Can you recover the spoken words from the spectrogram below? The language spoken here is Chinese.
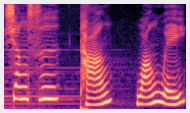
相思，唐·王维。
